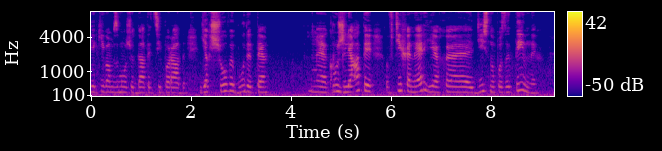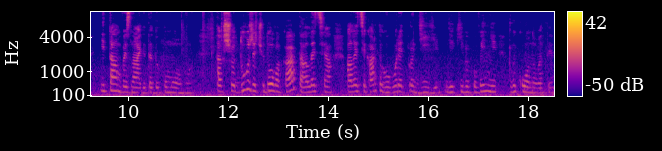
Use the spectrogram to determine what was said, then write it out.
які вам зможуть дати ці поради, якщо ви будете. Е, Кружляти в тих енергіях е, дійсно позитивних, і там ви знайдете допомогу. Так що дуже чудова карта, але ця, але ці карти говорять про дії, які ви повинні виконувати.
